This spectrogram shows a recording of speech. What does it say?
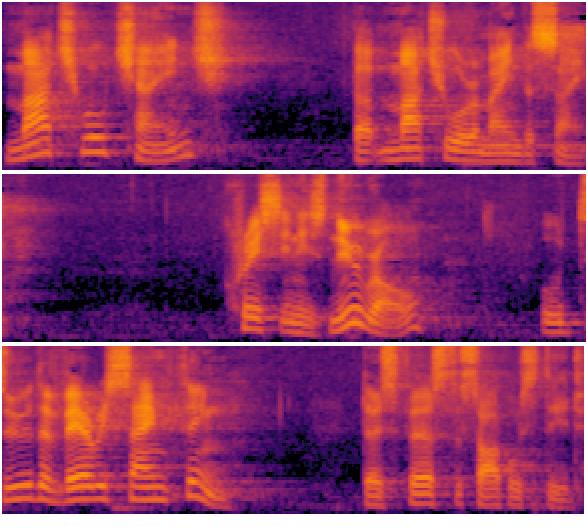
Much will change, but much will remain the same. Chris, in his new role, will do the very same thing those first disciples did.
